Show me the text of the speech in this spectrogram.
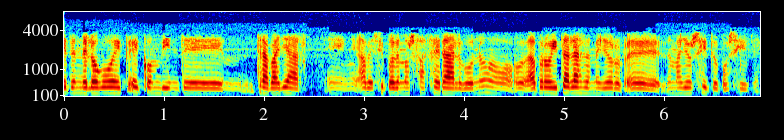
Eh, e dende logo é, é convinte mm, traballar en, a ver se si podemos facer algo, no? aproveitalas do mellor, eh, do maior xeito posible.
